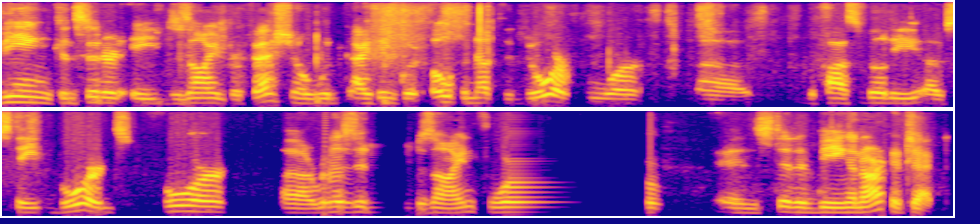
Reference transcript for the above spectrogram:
being considered a design professional would I think would open up the door for uh, the possibility of state boards for uh, resident design for instead of being an architect,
